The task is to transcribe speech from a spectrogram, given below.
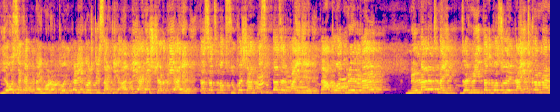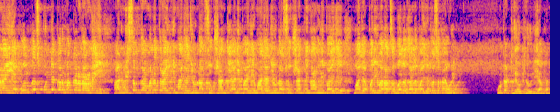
येऊ शकत नाही. म्हणून कोणत्याही गोष्टीसाठी अटी आणि शर्ती आहेत तसंच मग सुख शांती सुद्धा जर पाहिजे तर आपोआप मिळेल काय? मिळणारच नाही. जर मी इथंच बसलोय काहीच करणार नाही आहे. कोणतंच पुण्यकर्म करणार नाही. आणि मी समजा म्हणत राहील की माझ्या जीवनात सुख शांती आली पाहिजे माझ्या जीवनात सुख शांती नांदली पाहिजे माझ्या परिवाराचं भलं झालं पाहिजे कसं काय होईल? कुठं ठेव ठेवली आपण?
